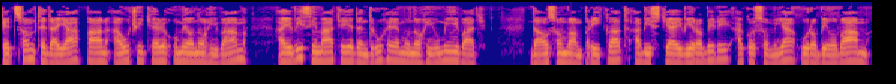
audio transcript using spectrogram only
keď som teda ja, pán a učiteľ, umil nohy vám, aj vy si máte jeden druhému nohy umývať. Dal som vám príklad, aby ste aj vyrobili, ako som ja urobil vám.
